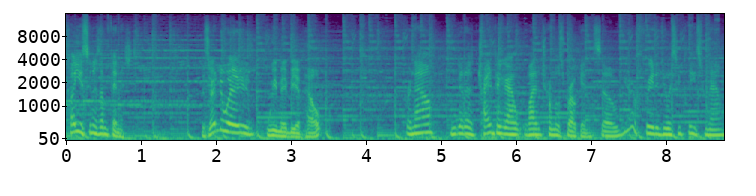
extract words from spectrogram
Call you as soon as I'm finished. Is there any way we may be of help? For now, I'm gonna try and figure out why the terminal's broken, so you're free to do as you please for now.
